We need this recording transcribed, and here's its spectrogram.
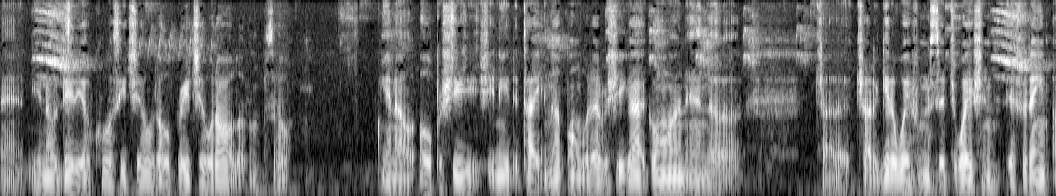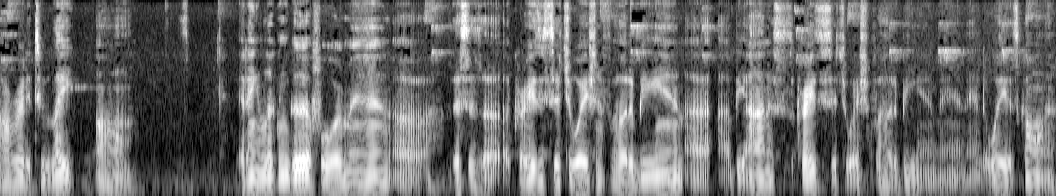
and you know Diddy, of course, he chill with Oprah, he chill with all of them. So, you know, Oprah, she she need to tighten up on whatever she got going, and uh, try to try to get away from the situation if it ain't already too late. Um, it ain't looking good for her, man. Uh, this is a, crazy situation for her to be in. Uh, I'll be honest, it's a crazy situation for her to be in, man. And the way it's going,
